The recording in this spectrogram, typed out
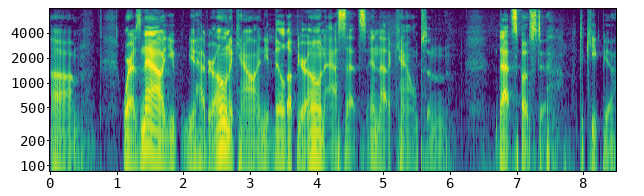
um, whereas now you you have your own account and you build up your own assets in that account and that's supposed to to keep you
